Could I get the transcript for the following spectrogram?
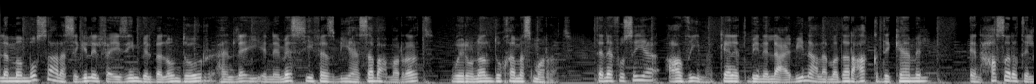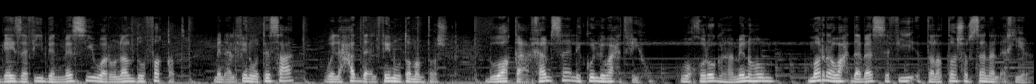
لما نبص على سجل الفائزين بالبالون دور هنلاقي إن ميسي فاز بيها سبع مرات ورونالدو خمس مرات. تنافسية عظيمة كانت بين اللاعبين على مدار عقد كامل انحصرت الجائزة فيه بين ميسي ورونالدو فقط من 2009 ولحد 2018 بواقع خمسة لكل واحد فيهم وخروجها منهم مرة واحدة بس في ال 13 سنة الأخيرة.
